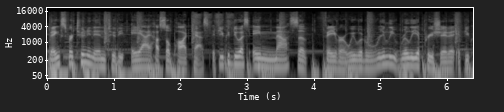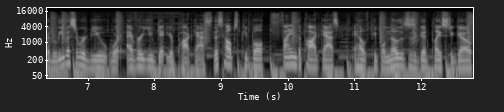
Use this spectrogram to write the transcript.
Thanks for tuning in to the AI Hustle podcast. If you could do us a massive favor, we would really, really appreciate it if you could leave us a review wherever you get your podcast. This helps people find the podcast, it helps people know this is a good place to go,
